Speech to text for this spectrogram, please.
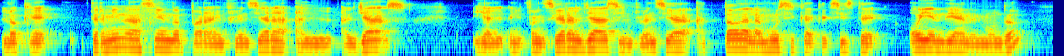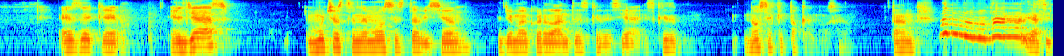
lo que termina haciendo para influenciar al, al jazz, y al influenciar al jazz, influencia a toda la música que existe hoy en día en el mundo, es de que el jazz, muchos tenemos esta visión, yo me acuerdo antes que decía, es que no sé qué tocan, o sea, tan... Y así,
